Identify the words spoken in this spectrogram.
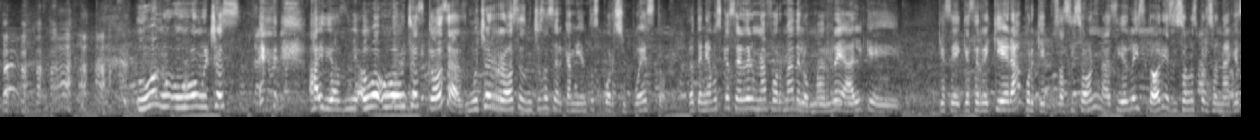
Hubo, mu- hubo muchos, ay Dios mío, hubo, hubo muchas cosas, muchos roces, muchos acercamientos, por supuesto. Lo teníamos que hacer de una forma de lo más real que, que, se, que se requiera, porque pues así son, así es la historia, así son los personajes.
